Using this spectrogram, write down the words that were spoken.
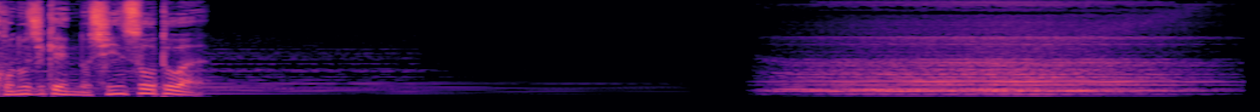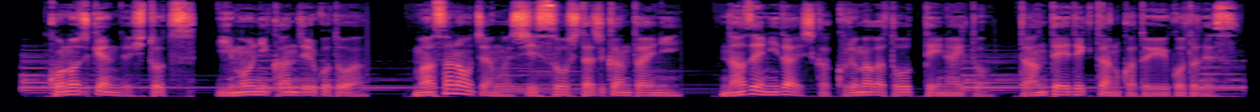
この事件の真相とは？この事件で一つ疑問に感じることは、正直ちゃんが失踪した時間帯になぜ2台しか車が通っていないと断定できたのかということです。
